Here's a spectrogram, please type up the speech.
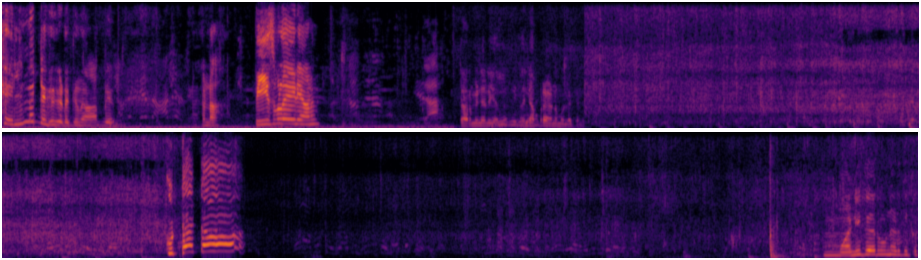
ഹെൽമെറ്റ് ഒക്കെ കിടക്കുന്ന ആർട്ട് കണ്ട? പീസ്ഫുൾ ഏരിയ ആണ്. ടെർമിനൽ അതിന്റെ അപ്പുറമാണ് മുല്ലക്കൽ മണി കയറൂണെടുത്ത്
